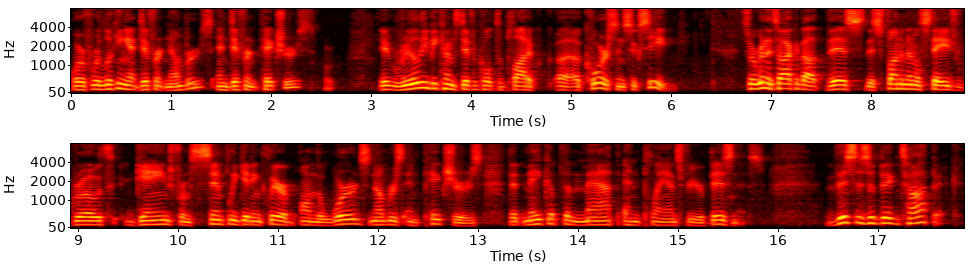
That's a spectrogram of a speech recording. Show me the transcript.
or if we're looking at different numbers and different pictures, it really becomes difficult to plot a, a course and succeed. So we're going to talk about this this fundamental stage of growth gained from simply getting clear on the words, numbers and pictures that make up the map and plans for your business. This is a big topic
